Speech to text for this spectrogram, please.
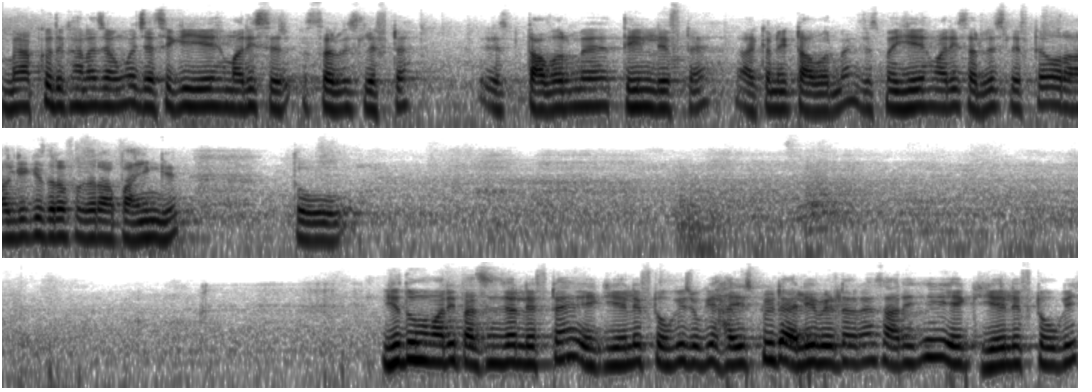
मैं आपको दिखाना चाहूँगा, जैसे कि ये हमारी सर्विस लिफ्ट है। इस टावर में तीन लिफ्ट है आइकॉनिक टावर में, जिसमें ये हमारी सर्विस लिफ्ट है और आगे की तरफ़ अगर आप आएँगे तो ये दो हमारी पैसेंजर लिफ्ट है एक ये लिफ्ट होगी जो कि हाई स्पीड एलिवेटर है सारी ही एक ये लिफ्ट होगी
